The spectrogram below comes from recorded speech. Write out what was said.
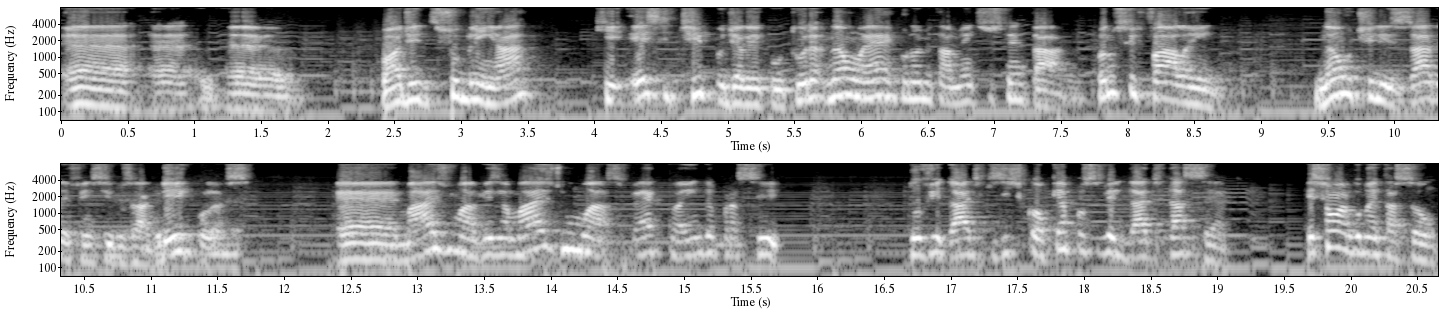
é, é, é, pode sublinhar que esse tipo de agricultura não é economicamente sustentável. Quando se fala em não utilizar defensivos agrícolas, é, mais uma vez, é mais um aspecto ainda para se duvidar de que existe qualquer possibilidade de dar certo. Essa é uma argumentação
